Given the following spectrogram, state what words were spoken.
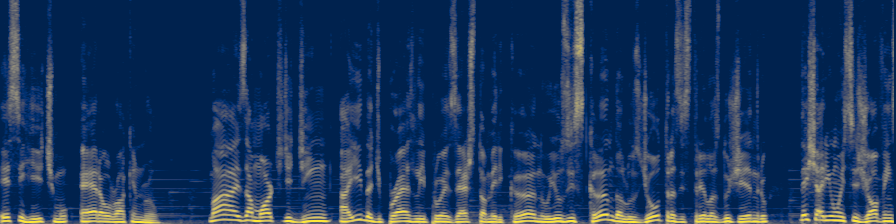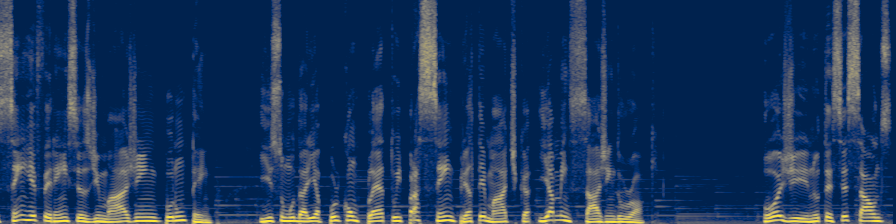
esse ritmo era o rock and roll. Mas a morte de Jim, a ida de Presley para o exército americano e os escândalos de outras estrelas do gênero deixariam esses jovens sem referências de imagem por um tempo. E isso mudaria por completo e para sempre a temática e a mensagem do rock. Hoje, no TC Sounds,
